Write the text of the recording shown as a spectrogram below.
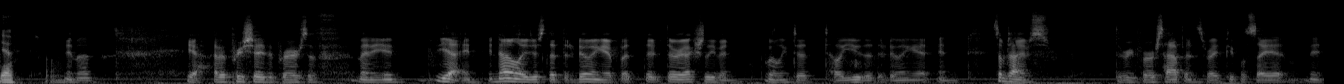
Yeah. So, Amen. Yeah, I've appreciated the prayers of many. And yeah, and, and not only just that they're doing it, but they're, they're actually even willing to tell you that they're doing it. And sometimes the reverse happens, right? People say it. And it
